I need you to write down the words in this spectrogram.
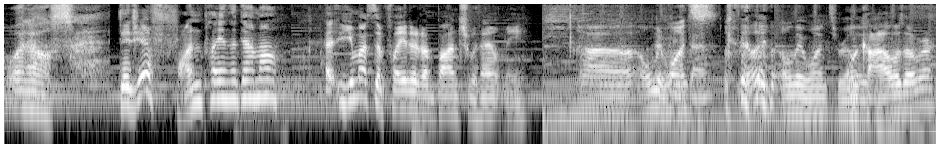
what else? Did you have fun playing the demo? Uh, You must have played it a bunch without me. uh only once. Really? only once really. When Kyle was over?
